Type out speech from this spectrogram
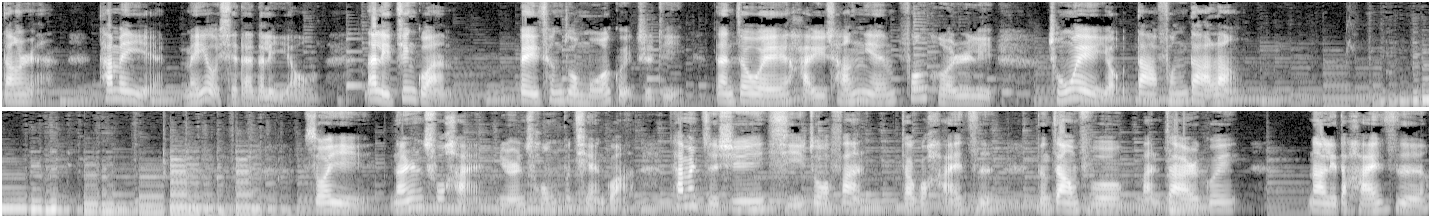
当然，他们也没有懈怠的理由。那里尽管被称作魔鬼之地，但周围海域常年风和日丽，从未有大风大浪。所以，男人出海，女人从不牵挂，他们只需洗衣做饭、照顾孩子，等丈夫满载而归。那里的孩子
